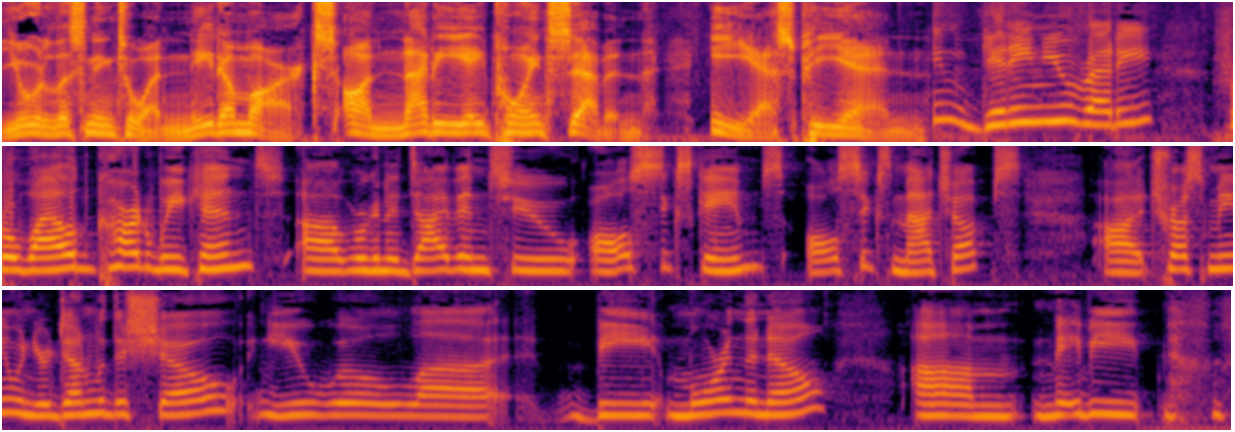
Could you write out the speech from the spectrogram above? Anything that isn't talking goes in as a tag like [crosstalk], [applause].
You're listening to Anita Marks on 98.7 ESPN. Getting you ready for Wild Card Weekend. Uh, we're going to dive into all six games, all six matchups. Uh, trust me, when you're done with the show, you will uh, be more in the know. Um, maybe. [laughs]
